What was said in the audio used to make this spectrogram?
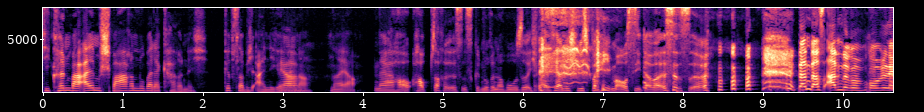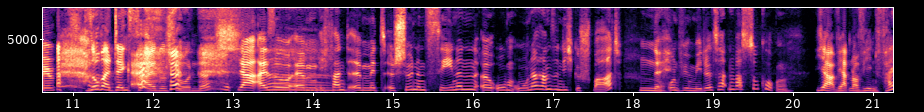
die können bei allem sparen, nur bei der Karre nicht. Gibt es, glaube ich, einige Ja. Männer. Naja. Naja, hau Hauptsache es ist genug in der Hose. Ich weiß ja nicht, wie es bei ihm aussieht, aber es ist äh, dann das andere Problem. So weit denkst du also schon, ne? Ja, also ähm, ich fand, äh, mit äh, schönen Szenen äh, oben ohne haben sie nicht gespart. Nee. Und wir Mädels hatten was zu gucken. Ja, wir hatten auf jeden Fall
